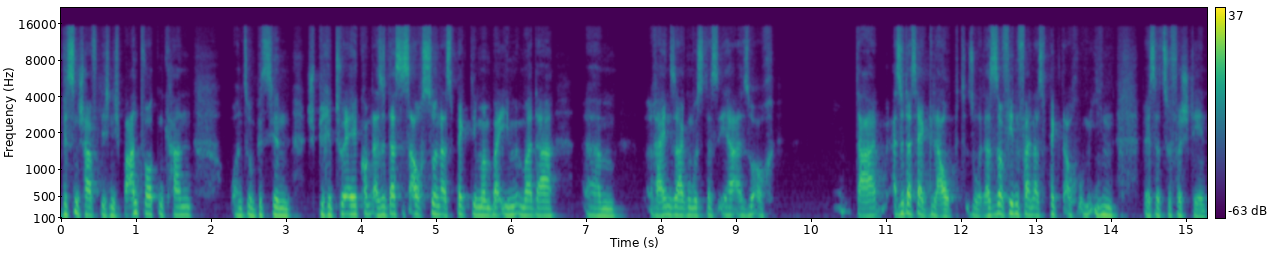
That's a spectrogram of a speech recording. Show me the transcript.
wissenschaftlich nicht beantworten kann und so ein bisschen spirituell kommt. Also das ist auch so ein Aspekt, den man bei ihm immer da ähm, reinsagen muss, dass er also auch da, also dass er glaubt. So, das ist auf jeden Fall ein Aspekt, auch um ihn besser zu verstehen.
